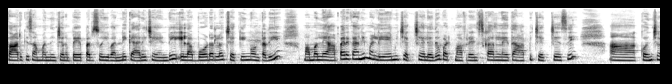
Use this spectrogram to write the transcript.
కార్కి సంబంధించిన పేపర్స్ ఇవన్నీ క్యారీ చేయండి. ఇలా బోర్డర్లో చెక్కింగ్ ఉంటుంది. మమ్మల్ని ఆపారు కానీ మళ్ళీ ఏమీ చెక్ చేయలేదు. బట్ మా ఫ్రెండ్స్ కార్లను అయితే ఆపి చెక్ చేసి కొంచెం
